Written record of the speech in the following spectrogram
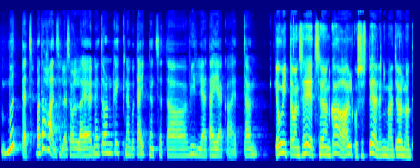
mõtted, ma tahan selles olla ja need on kõik nagu täitnud seda vilja täiega, et ja huvitav on see, et see on ka algusest peale niimoodi olnud,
